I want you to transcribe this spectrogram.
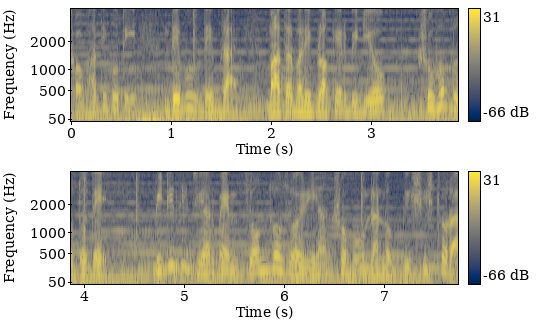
সভাধিপতি দেবল দেবরায় মাতারবাড়ি ব্লকের BDO Subhabrata Dey PTC chairman Chandrajoy Reang সহ অন্যান্য বিশিষ্টরা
